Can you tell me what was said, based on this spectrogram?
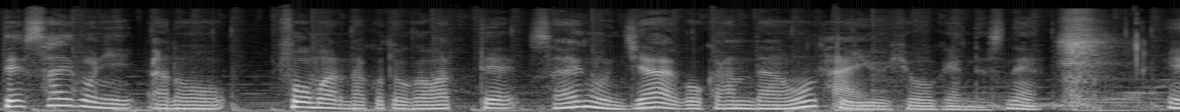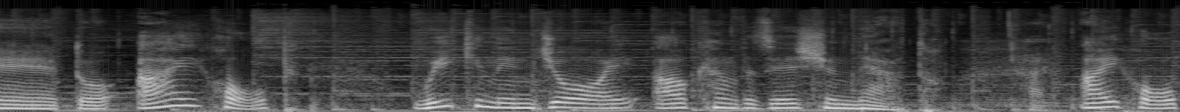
で最後にあのフォーマルなことが終わって最後にじゃあご歓談をという表現ですね。はい、えっ、ー、と I hope we can enjoy our conversation now と。はい、I hope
